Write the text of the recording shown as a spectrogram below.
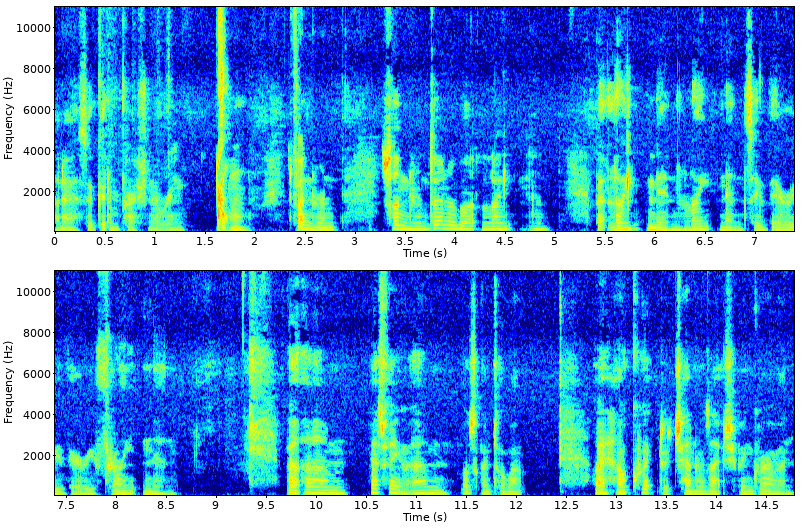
I know it's a good impression of rain. It's thundering, it's thundering, don't know about lightning, but lightning, lightning, so very, very frightening. But um, let's think, um, what's I going to talk about? Oh, how quick the channel's actually been growing.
